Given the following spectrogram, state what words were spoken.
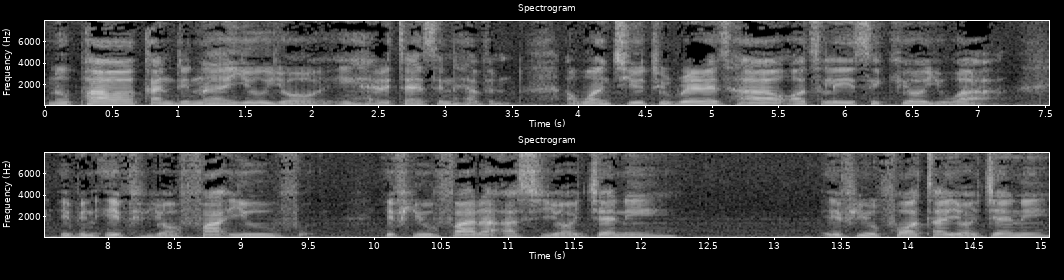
No power can deny you your inheritance in heaven. I want you to realize how utterly secure you are, even if your fa you, if you father as your journey, if you falter your journey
